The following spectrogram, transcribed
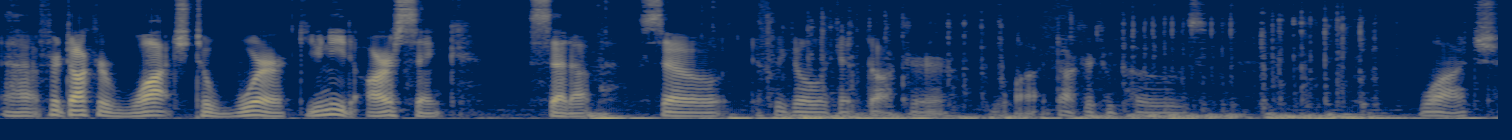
uh, for docker watch to work you need rsync set up. So if we go look at docker docker compose watch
